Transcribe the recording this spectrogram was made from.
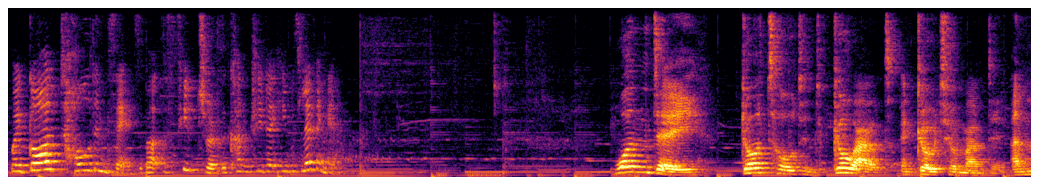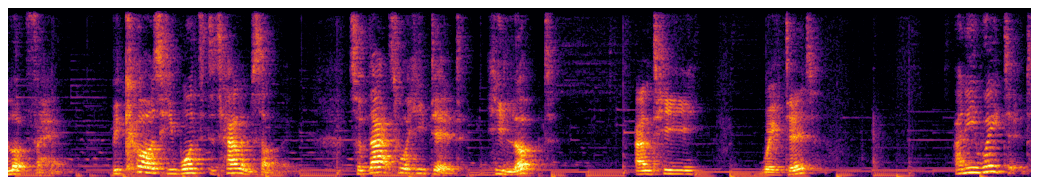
where God told him things about the future of the country that he was living in. One day, God told him to go out and go to a mountain and look for him because he wanted to tell him something. So that's what he did. He looked and he waited and he waited.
